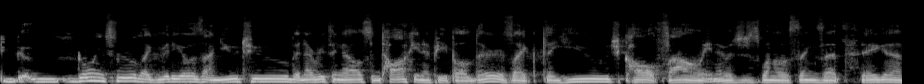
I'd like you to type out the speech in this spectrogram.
g- going through like videos on YouTube and everything else and talking to people, there's like the huge cult following. It was just one of those things that Sega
